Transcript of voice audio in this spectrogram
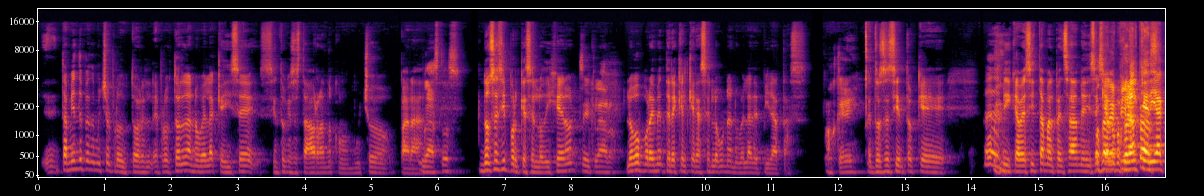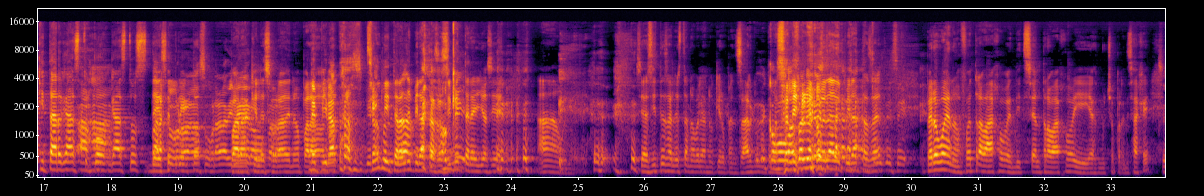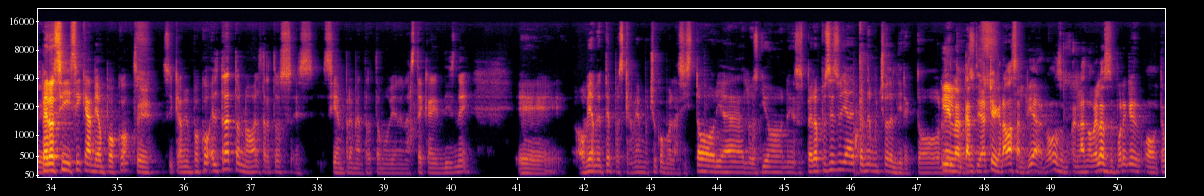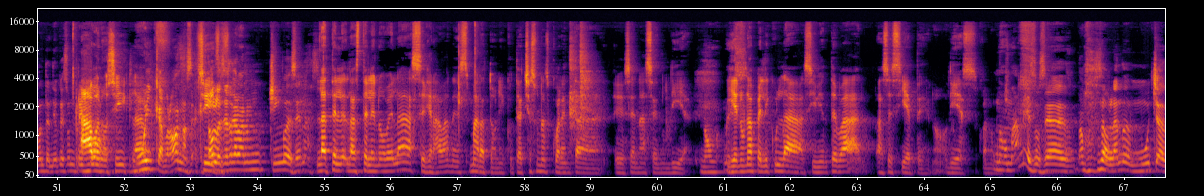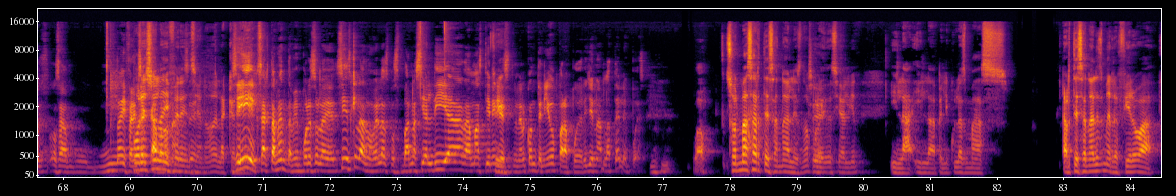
Eh, También depende mucho del productor. El, el productor de la novela que hice, siento que se estaba ahorrando como mucho para... Gastos. No sé si porque se lo dijeron. Sí, claro. Luego por ahí me enteré que él quería hacer luego una novela de piratas. Ok. Entonces siento que eh, mi cabecita mal pensada me dice O sea, que a lo mejor él quería quitar gasto, Ajá. gastos de ese que proyecto para que le sobrara dinero para de piratas, Sí, literal de piratas. Así me enteré yo así de, ah, ok. Si así te salió esta novela, no quiero pensar cómo te va a ¿Cómo va a salir una novela de piratas, sí, Pero bueno, fue trabajo, bendito sea el trabajo y es mucho aprendizaje. Pero sí, sí cambia un poco. sí. Sí cambia un poco. El trato no, el trato es, es- siempre me han tratado muy bien en Azteca y en Disney. Eh, obviamente pues cambia mucho como las historias, los guiones, pero pues eso ya depende mucho del director. Y de la cantidad que grabas al día, ¿no? En las novelas se supone que, o tengo entendido que es un ritmo Ah, bueno, sí, claro. muy cabrón. O sea, que Sí, todos los días graban un chingo de escenas. La tele- las telenovelas se graban, es maratónico, te echas unas 40 escenas en un día. No Y en una película, si bien te va, hace 7, ¿no? 10. Cuando No mucho. mames, o sea, estamos hablando de muchas, o sea, una diferencia. Por eso la cabrona, diferencia, sí. ¿no? De la Sí, exactamente, también por eso la... Sí, es que las novelas pues van así al día, nada más tienen Sí. que tener contenido para poder llenar la tele, pues. Wow. Son más artesanales, ¿no? Por ahí decía alguien. Y la, y la película es más... Artesanales me refiero a,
